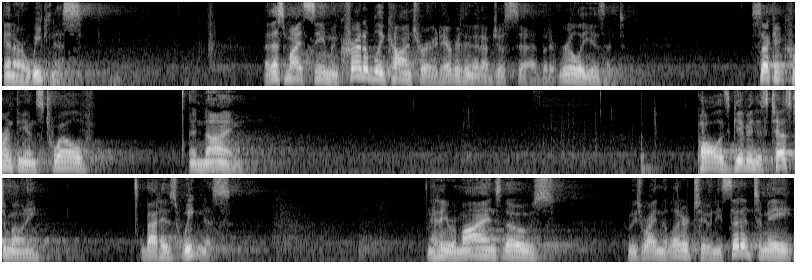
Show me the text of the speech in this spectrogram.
in our weakness. Now, this might seem incredibly contrary to everything that I've just said, but it really isn't. 2 Corinthians 12 and 9. Paul is giving his testimony about his weakness. And he reminds those who he's writing the letter to, and he said unto me,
